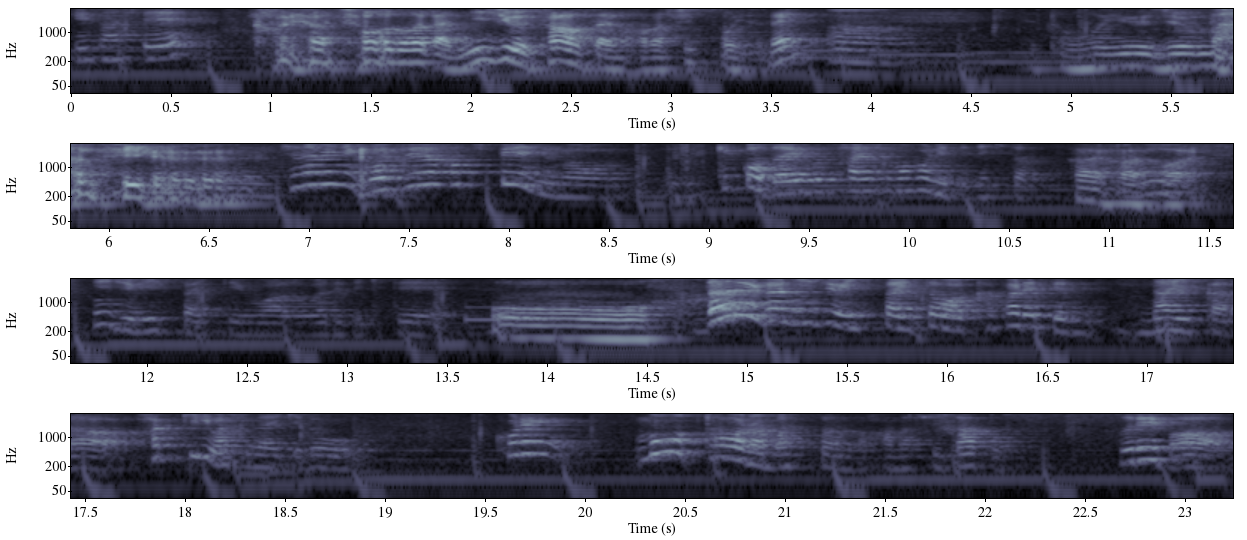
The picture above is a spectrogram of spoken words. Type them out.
計算して。これはちょうどだから23歳の話っぽいですね。うでどういう順番っていう。ん ちなみに58ページの結構だいぶ最初の方に出てきた。はいはいはい。に21歳っていうワードが出てきて。おお誰が21歳とは書かれてないからはっきりはしないけどこれも俵町さんの話だとすれば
